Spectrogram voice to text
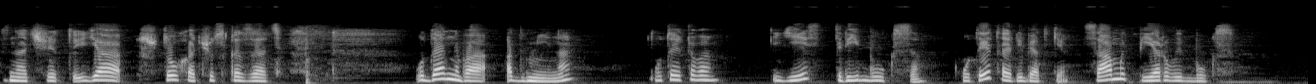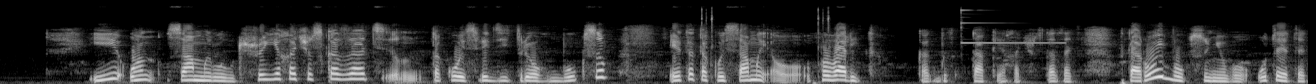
Значит, я что хочу сказать. У данного админа вот этого есть три букса. Вот это, ребятки, самый первый букс. И он самый лучший, я хочу сказать, такой среди трех буксов. Это такой самый фаворит, как бы так я хочу сказать. Второй букс у него, вот этот,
